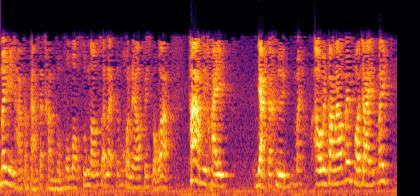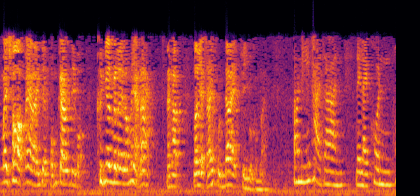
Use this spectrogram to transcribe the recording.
ไม่มีถามคำถามสักคำผมผมบอกทุกน้องทุกคนในออฟฟิศบอกว่า ถ้ามีใครอยากจะคืนเอาไปฟังแล้วไม่พอใจไม่ไม่ชอบไม่อะไรเสร็จผมการันตีบอกคืนเงินไปเลยเราไม่อยากได้นะครับ เราอยากจะให้คุณได้ฟรีบวกกำไร ตอนนี้ค่ะอาจารย์หลาย ๆ คนโพ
